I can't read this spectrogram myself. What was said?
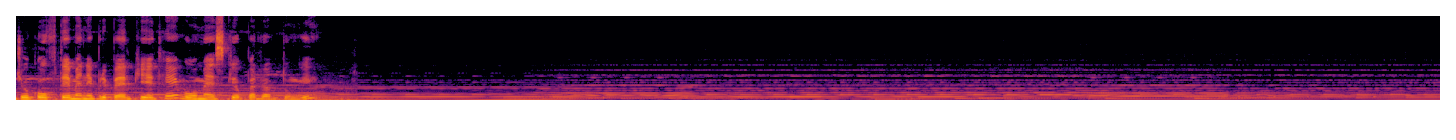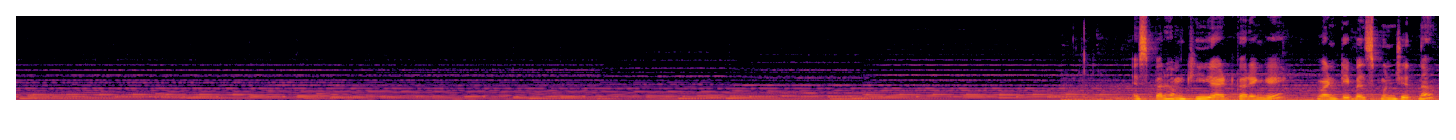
जो कोफ्ते मैंने प्रिपेयर किए थे, वो मैं इसके ऊपर रख दूँगी। इस पर हम घी ऐड करेंगे वन टेबल स्पून जितना।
